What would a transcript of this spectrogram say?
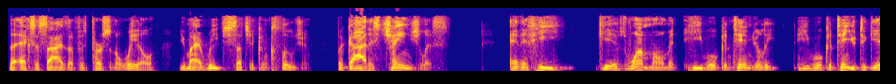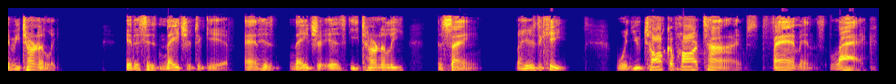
the exercise of his personal will, you might reach such a conclusion. But God is changeless. And if he gives one moment, he will continually he will continue to give eternally. It is his nature to give, and his nature is eternally the same. But here's the key. When you talk of hard times, famines, lack,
